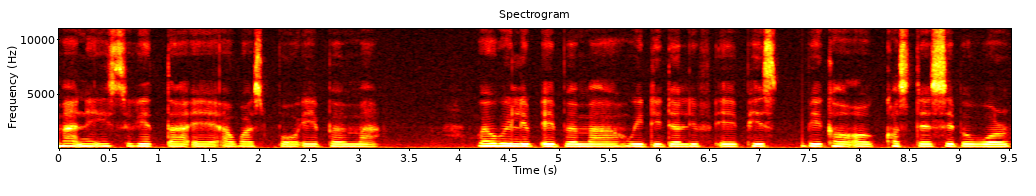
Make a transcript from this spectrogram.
My name is Sugita and I was born in Burma. When we lived in Burma, we didn't live in peace because of constant civil war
